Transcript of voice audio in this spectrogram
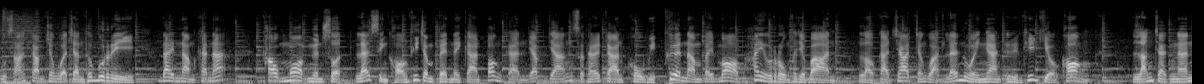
อุตสาหกรรมจังหวัดจันทบุรี ได้นำคณะเข้ามอบเงินสด และสิ่งของที่จำเป็นในการป้องกันยับยั้งสถานการณ์โควิด เพื่อนำไปมอบให้โรงพยาบาล เหล่ากาชาติจังหวัดและหน่วยงานอื่นที่เกี่ยวข้อง หลังจากนั้น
